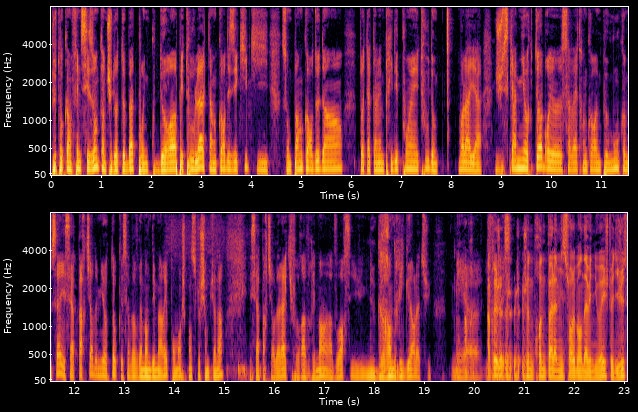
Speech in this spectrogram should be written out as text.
plutôt qu'en fin de saison quand tu dois te battre pour une Coupe d'Europe et tout. Là, tu as encore des équipes qui sont pas encore dedans. Toi, tu as quand même pris des points et tout. Donc, voilà, il y a jusqu'à mi-octobre, euh, ça va être encore un peu mou comme ça, et c'est à partir de mi-octobre que ça va vraiment démarrer pour moi, je pense, le championnat. Et c'est à partir de là qu'il faudra vraiment avoir une grande rigueur là-dessus. Mais après, euh, je, ne prône pas la mise sur le banc d'Aven je te dis juste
